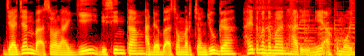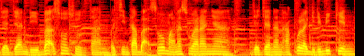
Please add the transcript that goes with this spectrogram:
Jajan bakso lagi di Sintang. Ada bakso mercon juga. Hai teman-teman, hari ini aku mau jajan di Bakso Sultan. Pecinta bakso mana suaranya? Jajanan aku lagi dibikin.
